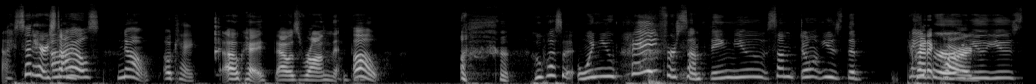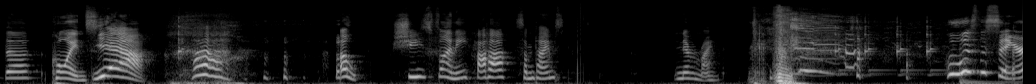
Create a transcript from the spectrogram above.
I said Harry Um, Styles. No. Okay. okay, that was wrong. Then Oh. who was it? when you pay for something, you some don't use the paper, Credit card. You use the Coins. yeah. Ah. oh, she's funny. Haha. Sometimes. Never mind. Who was the singer?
